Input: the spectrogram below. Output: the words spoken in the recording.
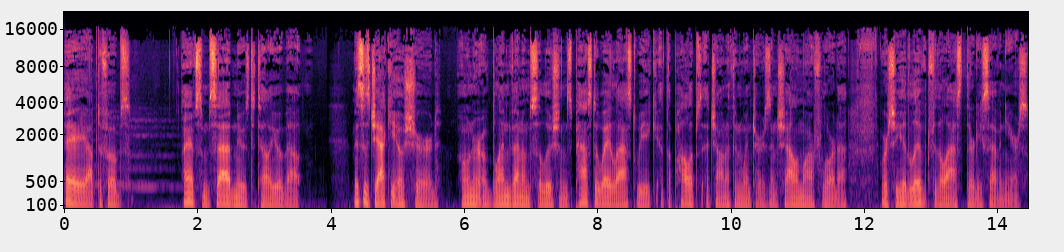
Hey, Optophobes. I have some sad news to tell you about. Mrs. Jackie O'Sherd, owner of Blend Venom Solutions, passed away last week at the Polyps at Jonathan Winters in Shalimar, Florida, where she had lived for the last 37 years.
